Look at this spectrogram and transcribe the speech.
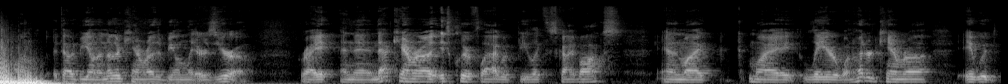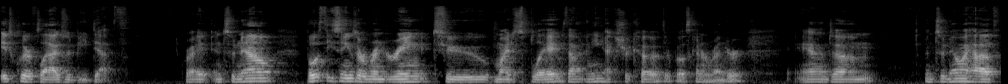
on, that would be on another camera, that'd be on layer zero, right? And then that camera, its clear flag would be like the skybox, and my my layer 100 camera, it would its clear flags would be depth, right? And so now both these things are rendering to my display without any extra code. They're both going to render, and um, and so now I have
